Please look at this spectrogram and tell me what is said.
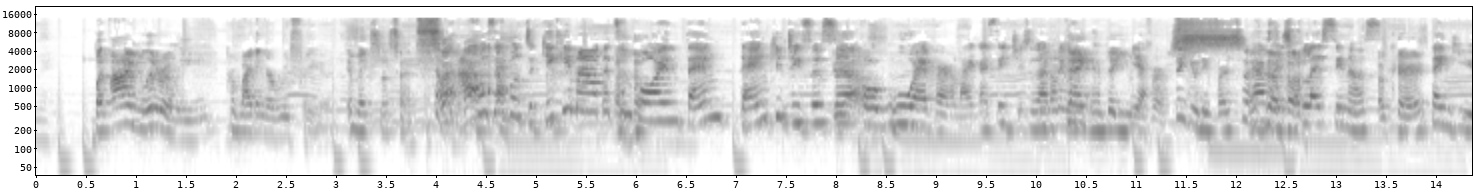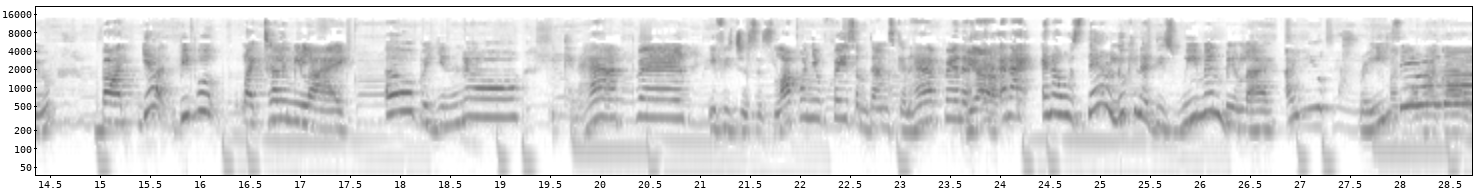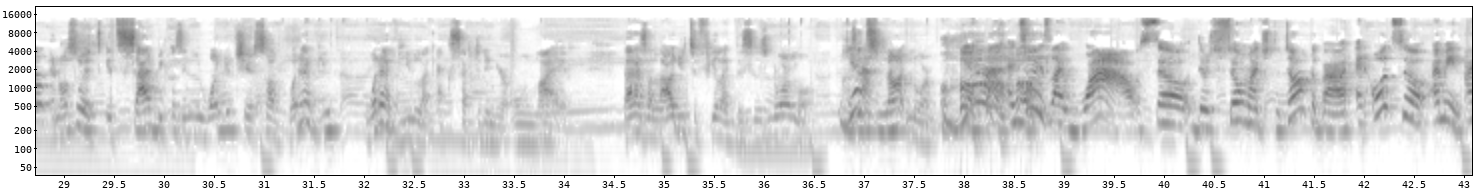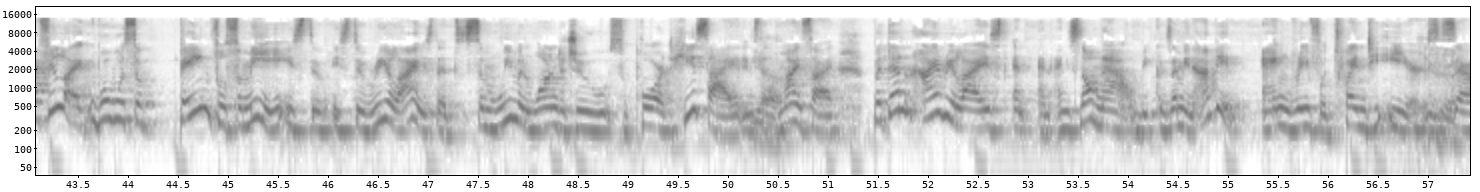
But I'm literally providing a roof for you. It makes no sense. So I was able to kick him out at some point. Thank, thank you, Jesus, uh, Yeah. or whoever. Like I say, Jesus. I don't even Thank the Yeah, universe. the universe, whoever is blessing us. okay. Thank you. But yeah, people like telling me like, oh, but you know, it can happen. If it's just a slap on your face, sometimes can happen. And- Yeah. And, and I and I was there looking at these women, being like, are you oh crazy? Like, oh my god. now? And also it's it's sad because then you wonder to yourself, what have you what have you like accepted in your own life that has allowed you to feel like this is normal? Because Yeah. it's not normal. yeah and so it's like wow so there's so much to talk about and also i mean i feel like what was so painful for me is to is to realize that some women wanted to support his side instead Yeah. of my side but then i realized and, and and it's not now because i mean i've been angry for 20 years so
